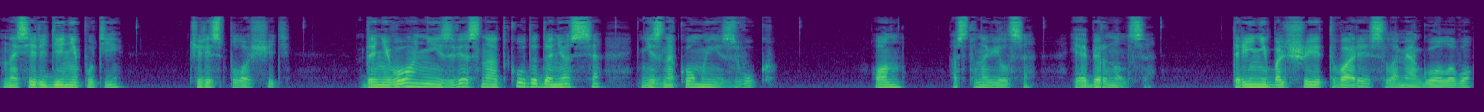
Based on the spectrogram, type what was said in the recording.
На середине пути, через площадь, до него неизвестно откуда донесся незнакомый звук. Он остановился и обернулся. Три небольшие твари, сломя голову,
